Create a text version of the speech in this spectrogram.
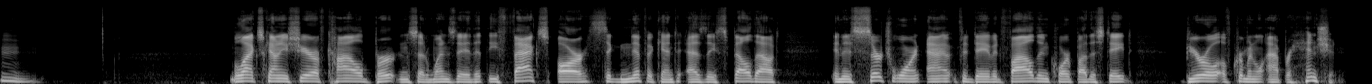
Hmm. Mille Lacs County Sheriff Kyle Burton said Wednesday that the facts are significant as they spelled out in a search warrant affidavit filed in court by the State Bureau of Criminal Apprehension.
